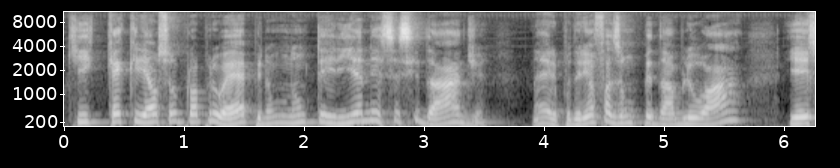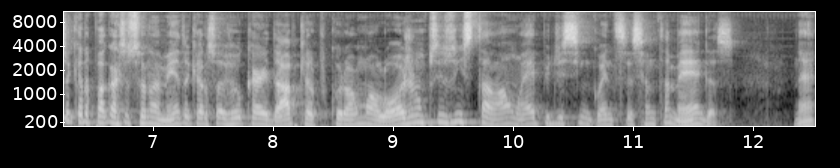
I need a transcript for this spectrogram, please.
que quer criar o seu próprio app. Não, não teria necessidade. Né? Ele poderia fazer um PWA e aí eu quero pagar estacionamento, quero só ver o cardápio, quero procurar uma loja, não preciso instalar um app de 50, 60 megas. Né?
